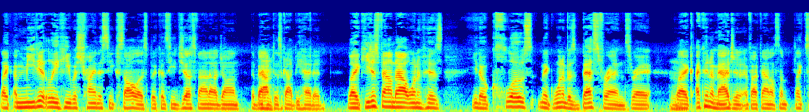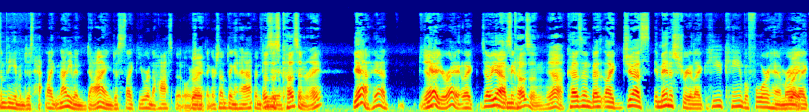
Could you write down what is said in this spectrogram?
Like immediately he was trying to seek solace because he just found out John the Baptist got beheaded. Like he just found out one of his, you know, close, like one of his best friends, right? Mhm. Like I couldn't imagine if I found out some like something even just ha- like not even dying, just like you were in the hospital or Right. something, or something had happened That to was you. his cousin, right? yeah, yeah, Yeah. yeah, You're right. Like so, yeah. I mean, cousin. Yeah. cousin, best, like just ministry, like he came before him, right? Right. Like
